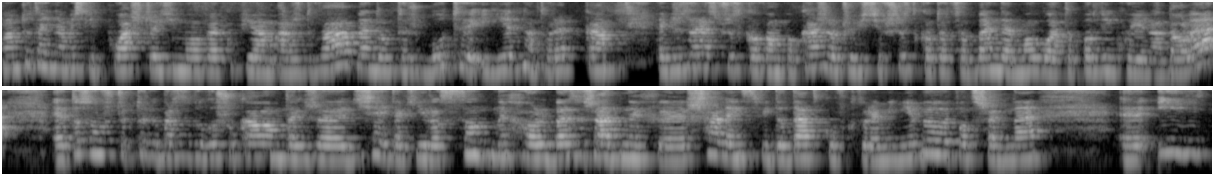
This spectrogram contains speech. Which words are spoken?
Mam tutaj na myśli płaszcze zimowe, kupiłam aż dwa, będą też buty i jedna torebka, także zaraz wszystko Wam pokażę. Oczywiście wszystko to, co będę mogła, to podlinkuję na dole. E, To są rzeczy, których bardzo długo szukałam, także dzisiaj taki rozsądny haul bez żadnych e, szaleństw i dodatków, które mi nie były potrzebne. E, I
